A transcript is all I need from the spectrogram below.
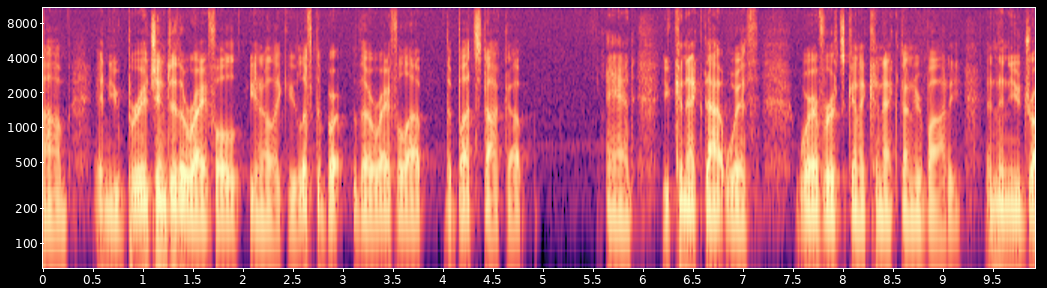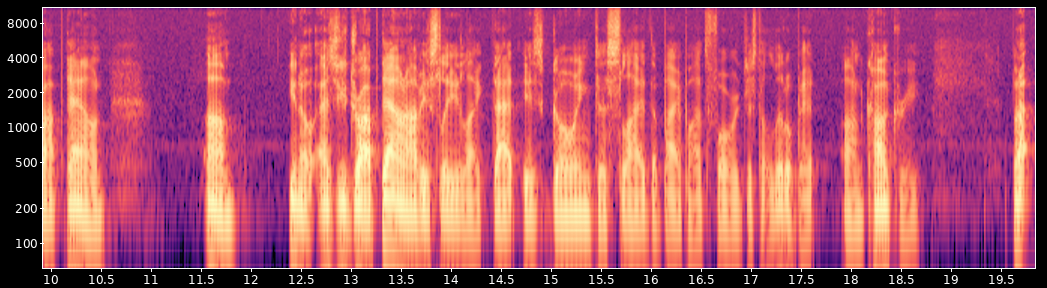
um, and you bridge into the rifle. You know, like you lift the the rifle up, the buttstock up, and you connect that with wherever it's going to connect on your body, and then you drop down. Um, you know, as you drop down, obviously, like that is going to slide the bipods forward just a little bit on concrete. But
